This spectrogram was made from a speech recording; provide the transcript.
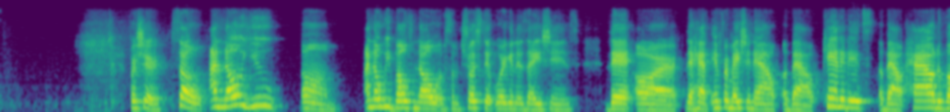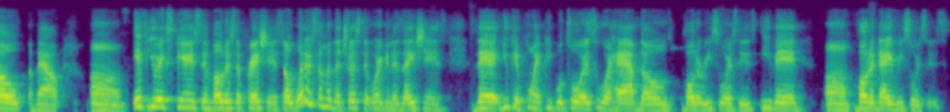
For sure. So I know you um I know we both know of some trusted organizations that are that have information out about candidates, about how to vote, about um, if you're experiencing voter suppression. So, what are some of the trusted organizations that you can point people towards who are have those voter resources, even um, voter day resources?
